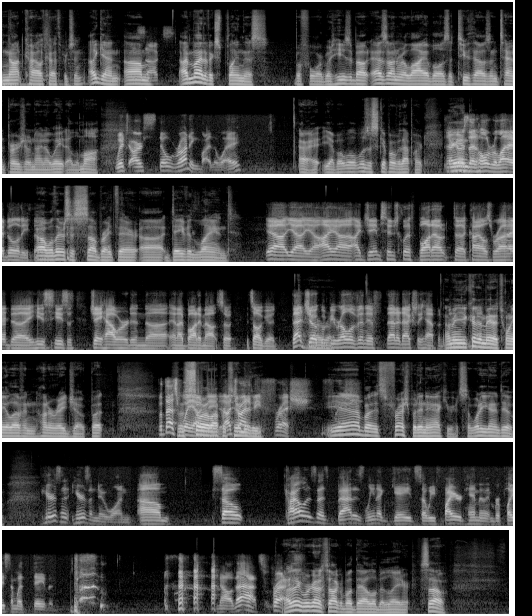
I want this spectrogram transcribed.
Not Kyle Cuthbertson. Again, um. I might have explained this before, but he's about as unreliable as a 2010 Peugeot 908 at Le Mans. Which are still running, by the way. All right, yeah, but we'll we'll just skip over that part. There goes that whole reliability thing. Oh well, there's his sub right there, uh, David Land. Yeah, yeah, yeah. I, uh, I James Hinchcliffe bought out uh, Kyle's ride. Uh, he's he's a Jay Howard, and uh, and I bought him out, so it's all good. That joke would be Alright. relevant if that had actually happened. I mean, you could have made a 2011 Hunter-Reay joke, but But that's the way soil outdated. I try to opportunity. be fresh. yeah, but it's fresh but inaccurate. So what are you gonna do? Here's a here's a new one. Um, so Kyle is as bad as Leena Gade, so we fired him and replaced him with David. now that's fresh. I think we're going to talk about that a little bit later. So,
